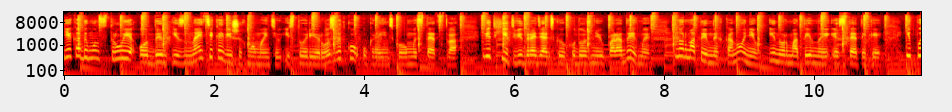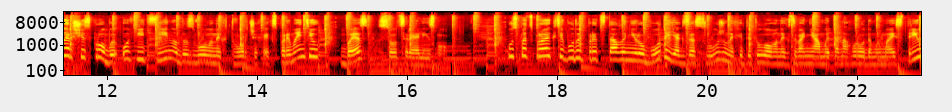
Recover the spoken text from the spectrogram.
яка демонструє один із найцікавіших моментів історії розвитку українського мистецтва відхід від радянської художньої парадигми, нормативних канонів і нормативної естетики, і перші спроби офіційно дозволених творчих експериментів без соцреалізму. У спецпроекті будуть представлені роботи як заслужених і титулованих званнями та нагородами майстрів,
